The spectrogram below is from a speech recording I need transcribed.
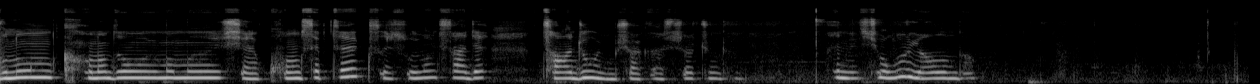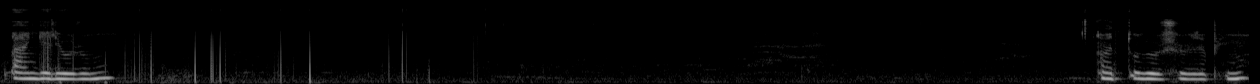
Bunun kanada uymamış. Yani konsepte kısacası uymamış. Sadece tacı uymuş arkadaşlar. Çünkü hani şey olur ya ondan. Ben geliyorum. Evet dur görüşürüz yapayım.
